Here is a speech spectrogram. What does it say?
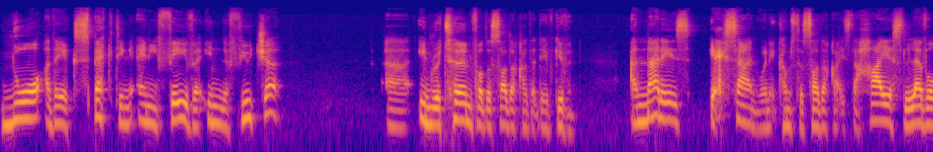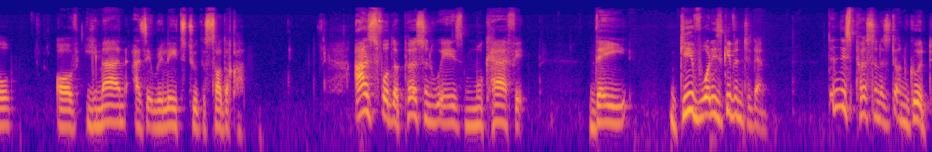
nor are they expecting any favor in the future uh, in return for the sadaqah that they've given. And that is ihsan when it comes to sadaqah. It's the highest level of Iman as it relates to the sadaqah. As for the person who is mukafit, they give what is given to them, then this person has done good.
